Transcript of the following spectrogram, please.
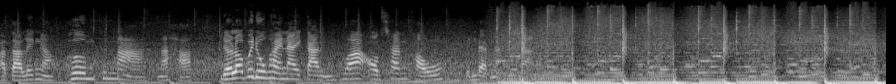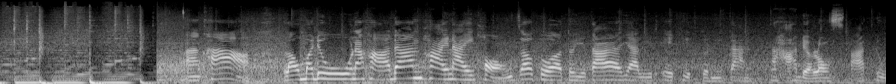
อัตราเร่งเนี่ยเพิ่มขึ้นมานะคะ เดี๋ยวเราไปดูภายในกันว่าออปชันเขาเป็นแบบไหน อะค่ะ เรามาดูนะคะด้านภายในของเจ้าตัว Toyota Yaris a t i v ตัวนี้กันนะคะ เดี๋ยวลองสตาร์ทดู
